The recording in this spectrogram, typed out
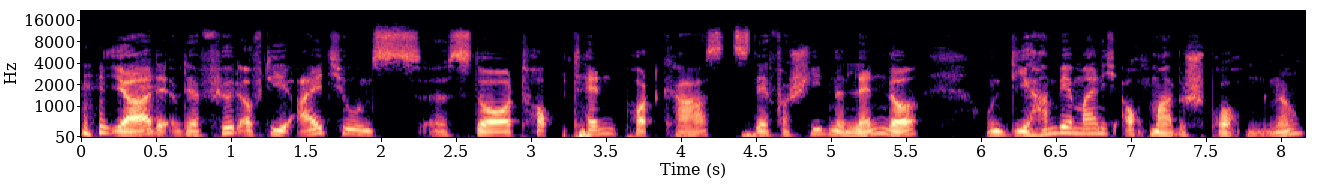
ja, der, der führt auf die iTunes äh, Store Top 10 Podcasts der verschiedenen Länder. Und die haben wir, meine ich, auch mal besprochen, ne?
